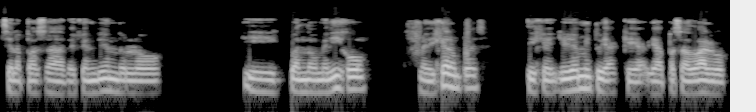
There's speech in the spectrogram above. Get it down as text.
se la pasa defendiéndolo. Y cuando me dijo, me dijeron pues, dije, yo ya me tuya que había pasado algo.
